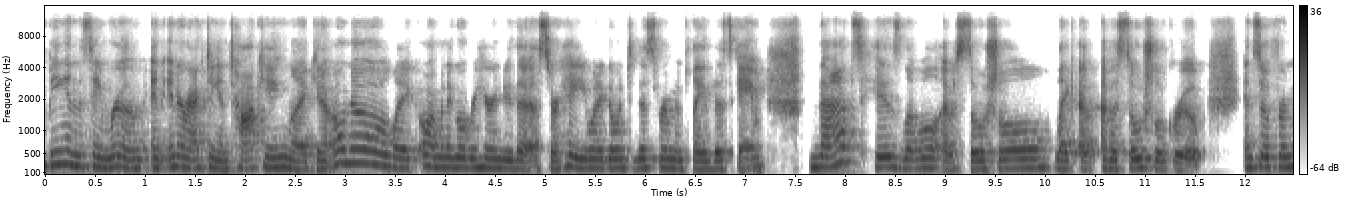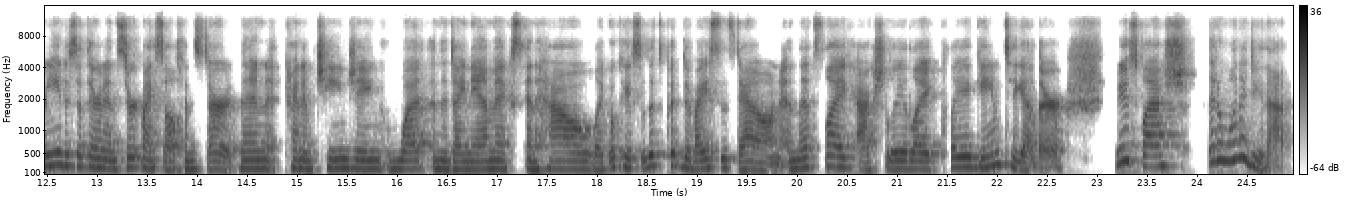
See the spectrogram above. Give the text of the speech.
being in the same room and interacting and talking like you know oh no like oh i'm going to go over here and do this or hey you want to go into this room and play this game? That's his level of social like a, of a social group. And so for me to sit there and insert myself and start then kind of changing what and the dynamics and how like okay so let's put devices down and let's like actually like play a game together. Newsflash they don't want to do that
